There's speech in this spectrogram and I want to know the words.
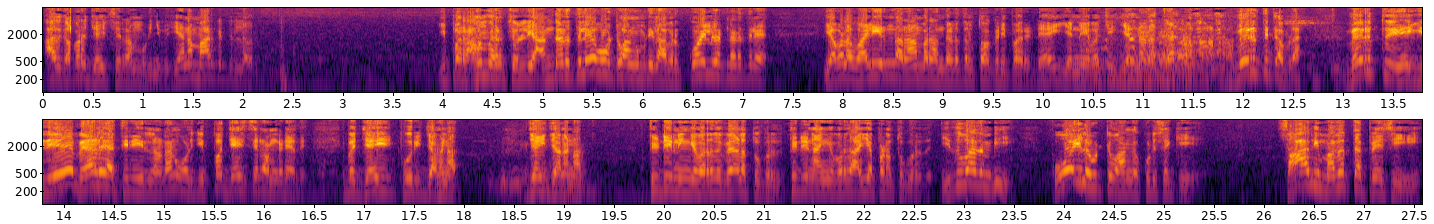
அதுக்கப்புறம் ஜெய் ஸ்ரீராம் முடிஞ்சு போச்சு. ஏன்னா மார்க்கெட் இல்ல அவருக்கு. இப்ப ராமரை சொல்லி அந்த இடத்துல ஓட்டு வாங்க முடியல. அவர் கோயில் கட்டின இடத்துல எவ்வளவு வழி இருந்தா ராமர் அந்த இடத்துல தோக்கடிப்பாரு. டே என்னை வச்சு என்னடா சேட்டம் வெறுத்துட்டாப்ல வெறுத்து இதே வேலையா திரியலடான்னு ஒழிச்சு இப்ப ஜெய் ஸ்ரீராம் கிடையாது. இப்ப ஜெய் பூரி ஜெகநாத். ஜெய் ஜெகநாத். திடீர்னு இங்க வர்றது வேலை தூக்குறது. திடீர்னு அங்க வர்றது ஐயப்பனை தூக்குறது. இதுவா தம்பி? கோயிலை விட்டு வாங்க குடிசைக்கு. சாதி மதத்தை பேசி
